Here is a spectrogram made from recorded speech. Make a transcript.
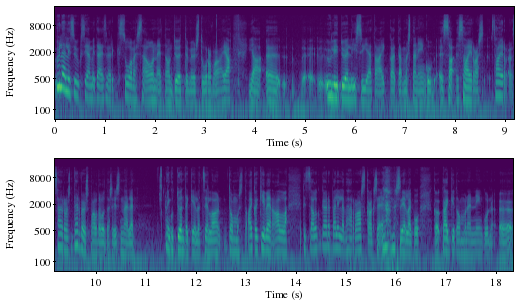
ylellisyyksiä, mitä esimerkiksi Suomessa on, että on työttömyysturvaa ja, ja ö, ylityöllisiä tai tämmöistä niin kuin sa, sairas, saira, sairaus- terveyspalveluita siis näille niin kuin työntekijöille, että siellä on tuommoista aika kiven alla. Sitten se alkoi käydä välillä vähän raskaaksi elämä siellä, kun kaikki tuommoinen niin kuin, ö,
